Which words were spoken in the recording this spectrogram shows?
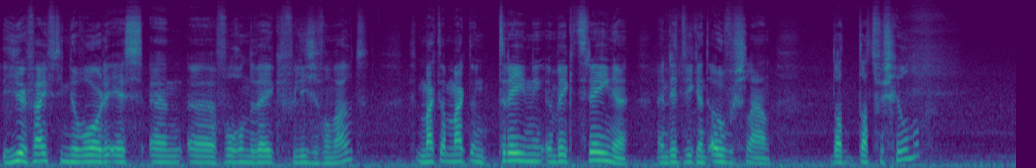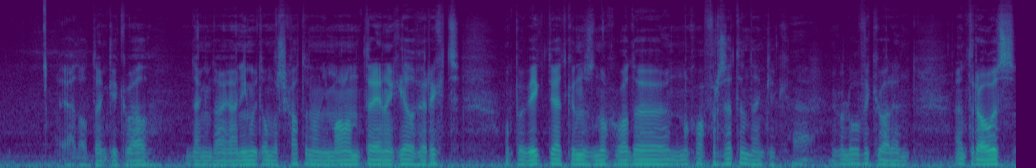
hier 15e worden is en eh, volgende week verliezen van Wout? Maakt, maakt een, training, een week trainen en dit weekend overslaan dat, dat verschil nog? Ja, dat denk ik wel. Ik denk dat je niet moet onderschatten. En die mannen trainen heel gericht. Op een week tijd kunnen ze nog wat, eh, nog wat verzetten, denk ik. Ja. Daar geloof ik wel in. En trouwens,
